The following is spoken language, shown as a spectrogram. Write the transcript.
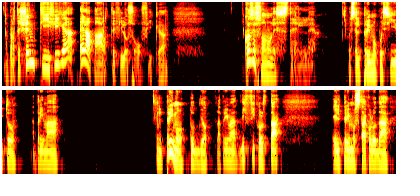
la parte scientifica e la parte filosofica. Cosa sono le stelle? Questo è il primo quesito, la prima... il primo dubbio, la prima difficoltà e il primo ostacolo da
